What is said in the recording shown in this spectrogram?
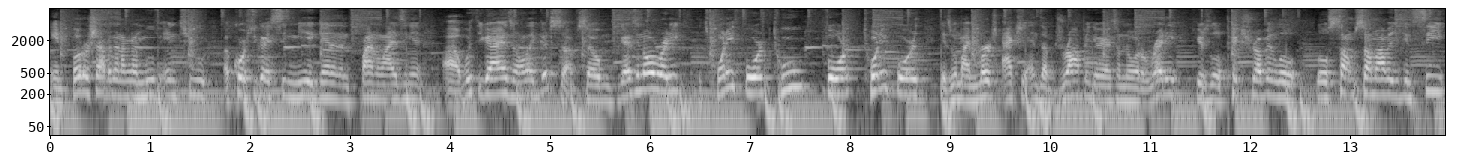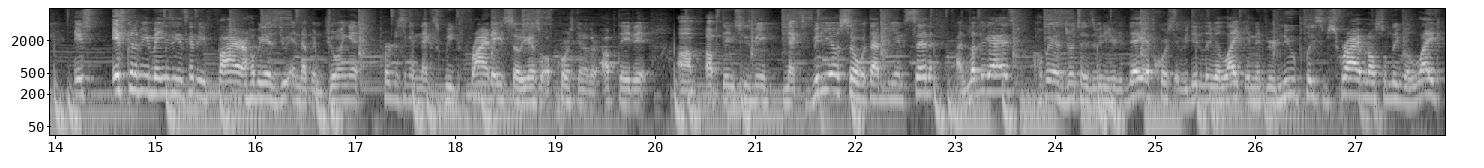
in Photoshop. And then I'm going to move into, of course, you guys seeing me again and then finalizing it uh, with you guys and all that good stuff. So if you guys know already, the 24th, 2, 4, 24th is when my merch actually ends up dropping. You guys don't know it already. Here's a little picture of it, a little, little something, something of it. You can see it's, it's going to be amazing. It's going to be fire. I hope you guys do end up enjoying it, purchasing it next week, Friday. So you guys will, of course, get another updated um, update, excuse me, next video. So with that being said, I love you guys. I hope you guys enjoyed today's video here today. Of course, if you did, leave a like. And if you're new, please subscribe and also leave a like,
